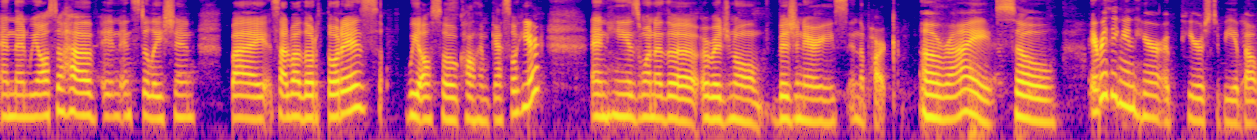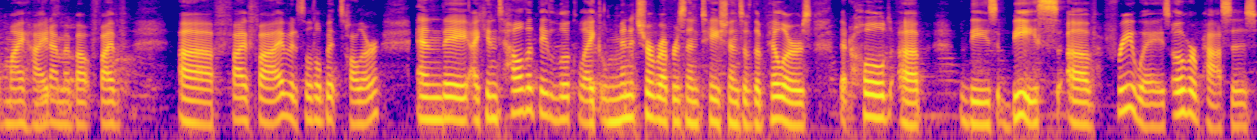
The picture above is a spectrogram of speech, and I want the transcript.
And then we also have an installation by Salvador Torres. We also call him Queso here. And he is one of the original visionaries in the park. All right. So everything in here appears to be about my height. I'm about five, uh, five five. It's a little bit taller, and they I can tell that they look like miniature representations of the pillars that hold up these beasts of freeways, overpasses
